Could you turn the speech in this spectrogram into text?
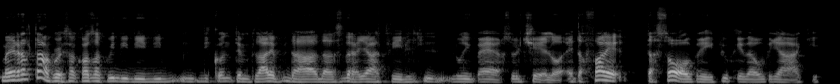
Ma in realtà questa cosa quindi di, di, di contemplare da, da sdraiati l'universo, il cielo, è da fare da sobri più che da ubriachi.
